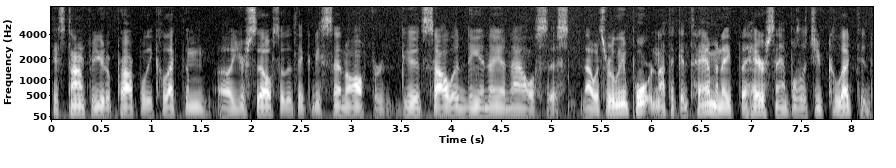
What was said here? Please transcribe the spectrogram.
it's time for you to properly collect them uh, yourself so that they can be sent off for good solid DNA analysis. Now it's really important not to contaminate the hair samples that you've collected.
